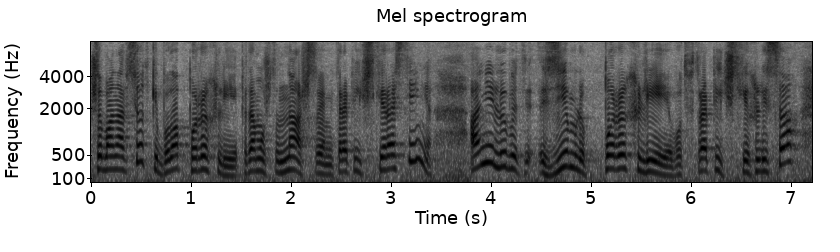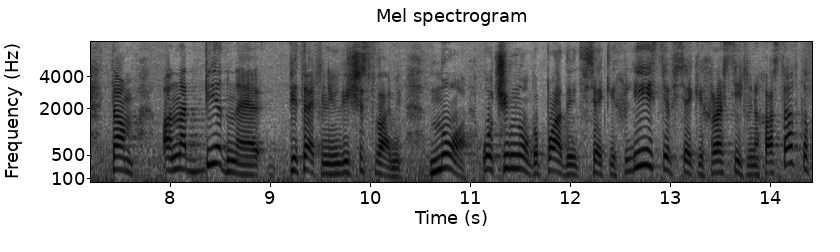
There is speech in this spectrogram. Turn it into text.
чтобы она все-таки была порыхлее, потому что наши с вами тропические растения, они любят землю порыхлее. Вот в тропических лесах там она бедная питательными веществами, но очень много падает всяких листьев, всяких растительных остатков,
